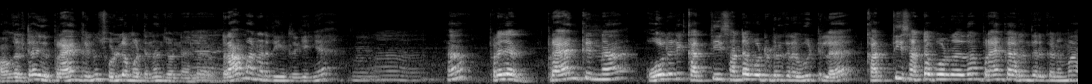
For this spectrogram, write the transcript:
அவங்கள்ட்ட இது பிராங்க்னு சொல்ல மட்டும்தான் சொன்னேன் டிராமா நடத்திக்கிட்டு இருக்கீங்க? பிரஜன் பிராங்க்னா ஆல்ரெடி கத்தி சண்டை போட்டுட்டு இருக்கிற வீட்டுல கத்தி சண்டை போடுறது தான் பிராங்கா இருந்திருக்கணுமா?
